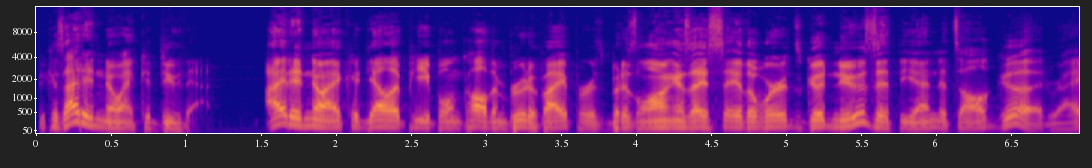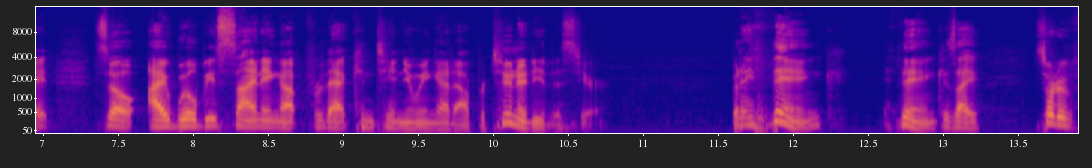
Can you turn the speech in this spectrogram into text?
because I didn't know I could do that. I didn't know I could yell at people and call them brood of vipers, but as long as I say the words good news at the end, it's all good, right? So I will be signing up for that continuing ed opportunity this year. But I think, I think, as I sort of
